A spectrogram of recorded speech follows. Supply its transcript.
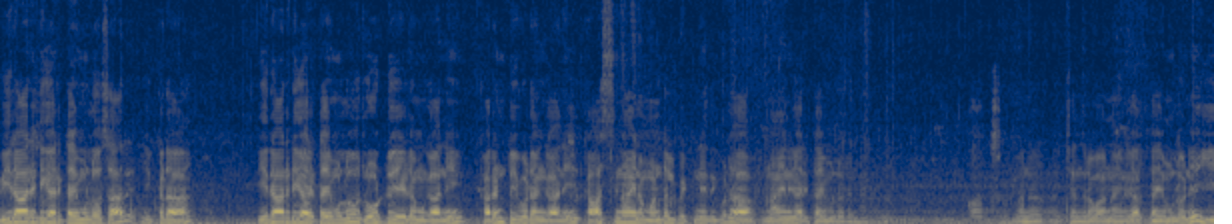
వీరారెడ్డి గారి టైంలో సార్ ఇక్కడ వీరారెడ్డి గారి టైంలో రోడ్డు వేయడం కానీ కరెంటు ఇవ్వడం కానీ కాశీనాయన మండలి పెట్టినది కూడా నాయన గారి టైంలో రండి మన చంద్రబాబు నాయుడు గారి టైంలోనే ఈ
